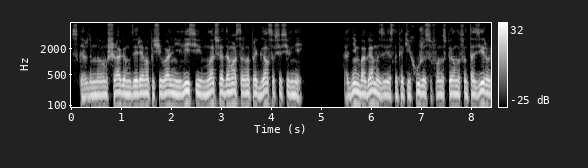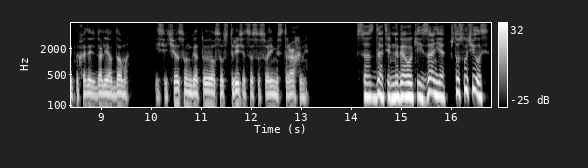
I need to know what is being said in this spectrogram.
С каждым новым шагом к дверям опочивальни Елисии младший Адамастр напрягался все сильней. Одним богам известно, каких ужасов он успел нафантазировать, находясь вдали от дома. И сейчас он готовился встретиться со своими страхами. «Создатель многоокий, Занья, что случилось?»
